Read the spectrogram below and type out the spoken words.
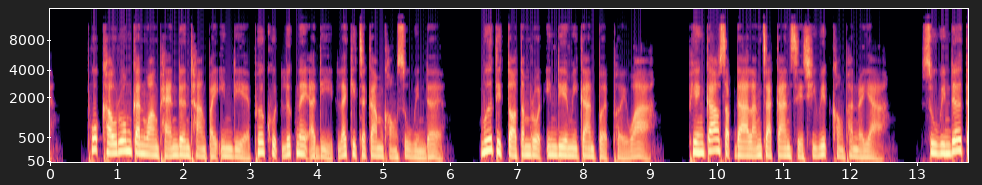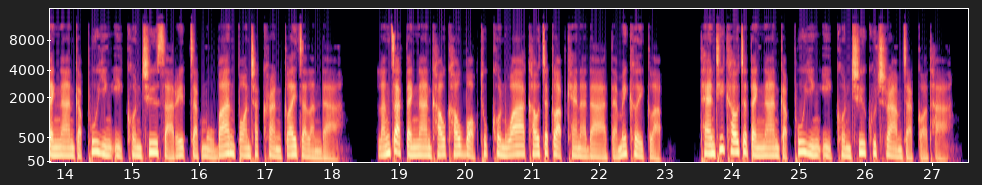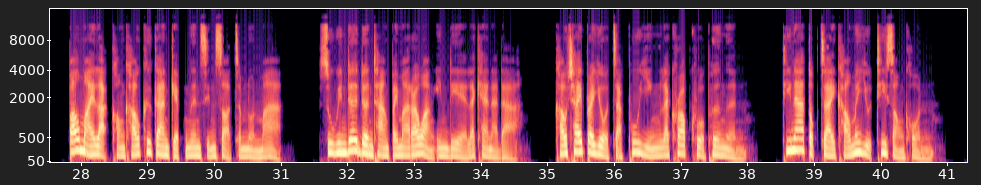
พวกเขาร่วมกันวางแผนเดินทางไปอินเดียเพื่อขุดลึกในอดีตและกิจกรรมของซูวินเดอร์ เมื่อติดต่อตำรวจอินเดียมีการเปิดเผยว่า เพียงเก้าสัปดาห์หลังจากการเสียชีวิตของภรรยาซูวินเดอร์แต่งงานกับผู้หญิงอีกคนชื่อสาริตจากหมู่บ้านปอนชักครันใกล้จาลันดา หลังจากแต่งงานเขาเขาบอกทุกคนว่าเขาจะกลับแคนาดาแต่ไม่เคยกลับ แทนที่เขาจะแต่งงานกับผู้หญิงอีกคนชื่อคุชรามจากกอธาเป้าหมายหลักของเขาคือการเก็บเงินสินสอดจำนวนมาก ซูวินเดอร์เดินทางไปมาระหว่างอินเดียและแคนาดา เขาใช้ประโยชน์จากผู้หญิงและครอบครัวเพื่อเงิน ที่น่าตกใจเขาไม่หยุดที่สองคน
